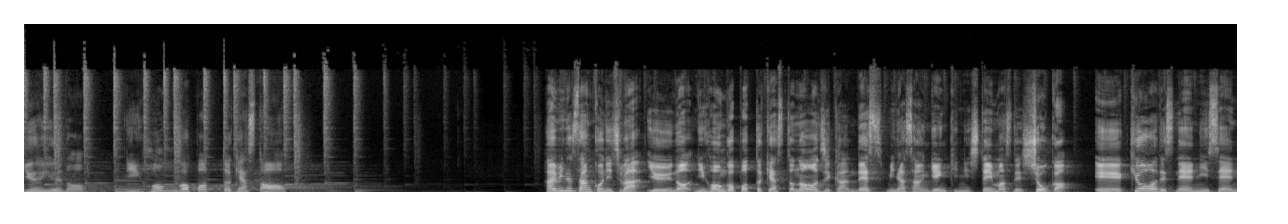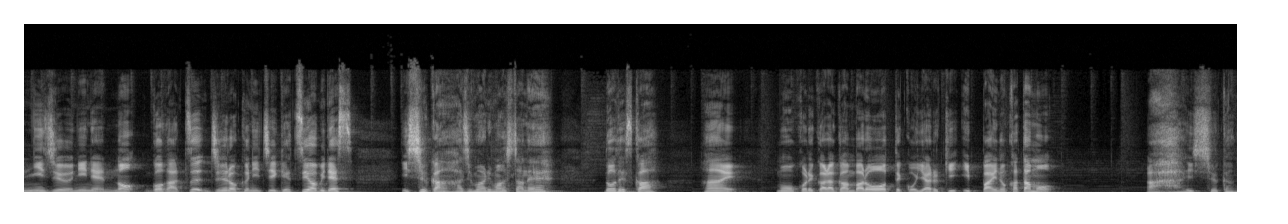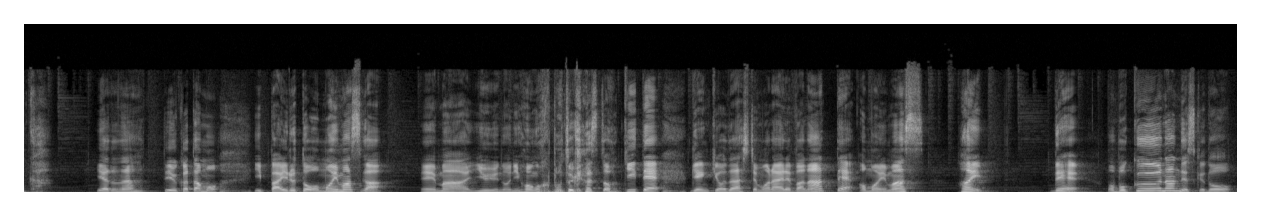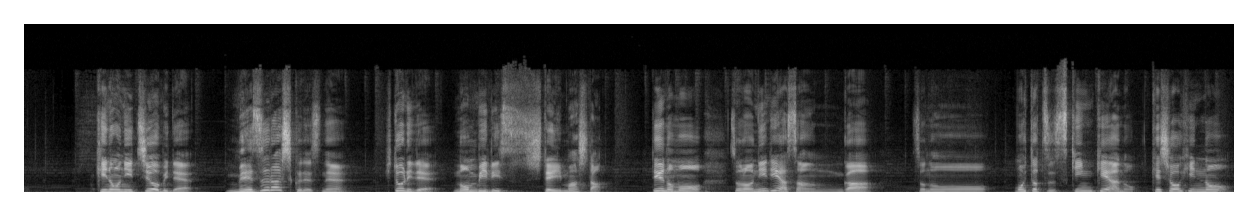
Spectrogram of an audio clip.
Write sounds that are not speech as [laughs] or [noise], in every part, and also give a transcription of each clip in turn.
ゆうゆうの日本語ポッドキャスト。はい皆さんこんにちは。ゆうゆうの日本語ポッドキャストのお時間です。皆さん元気にしていますでしょうか、えー、今日はですね2022年の5月16日月曜日です。1週間始まりましたね。どうですか？はい。もうこれから頑張ろうってこうやる気いっぱいの方もああ1週間か。嫌だなっていう方もいっぱいいると思いますが、えー、まあゆうゆうの日本語ポッドキャストを聞いて元気を出してもらえればなって思います。はい。で僕なんですけど昨日日曜日で珍しくですね一人でのんびりしていました。っていうのもそのニディアさんがそのもう一つスキンケアの化粧品の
